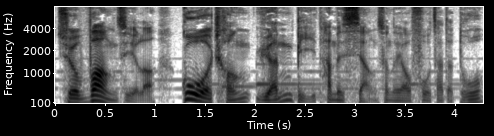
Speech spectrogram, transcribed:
却忘记了过程远比他们想象的要复杂的多。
